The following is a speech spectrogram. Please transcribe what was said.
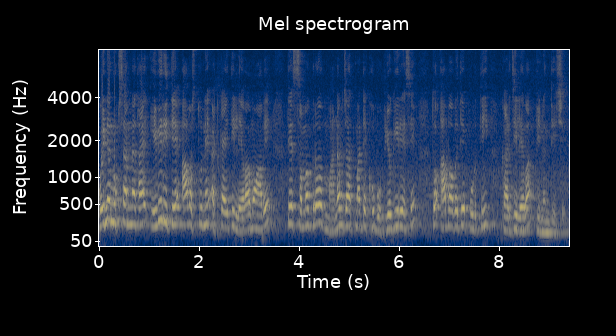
કોઈને નુકસાન ન થાય એવી રીતે આ વસ્તુને અટકાયતી લેવામાં આવે. તે સમગ્ર માનવજાત માટે ખૂબ ઉપયોગી રહેશે. તો આ બાબતે પૂરતી કાળજી લેવા વિનંતી છે.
